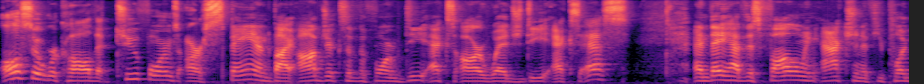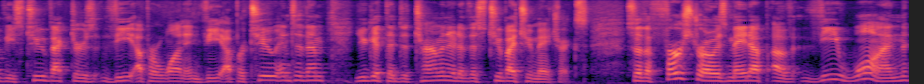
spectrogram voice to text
also recall that two forms are spanned by objects of the form dxr wedge dxs. And they have this following action. If you plug these two vectors, v upper 1 and v upper 2 into them, you get the determinant of this 2 by 2 matrix. So the first row is made up of v1,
